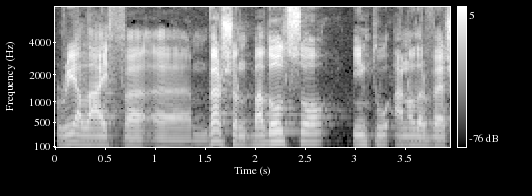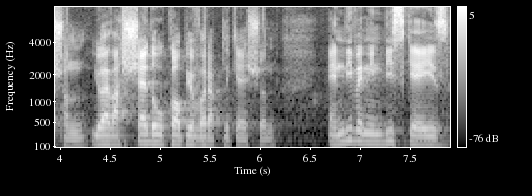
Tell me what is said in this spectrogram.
real life uh, um, version, but also into another version. You have a shadow copy of your application. And even in this case,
